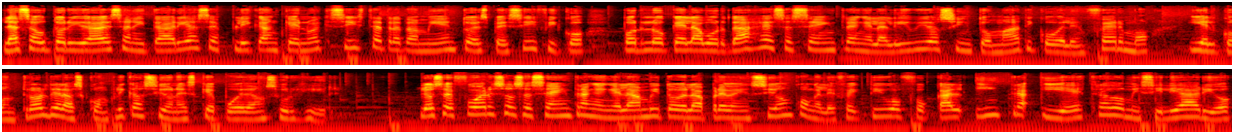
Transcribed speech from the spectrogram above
Las autoridades sanitarias explican que no existe tratamiento específico, por lo que el abordaje se centra en el alivio sintomático del enfermo y el control de las complicaciones que puedan surgir. Los esfuerzos se centran en el ámbito de la prevención con el efectivo focal intra y extradomiciliario,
